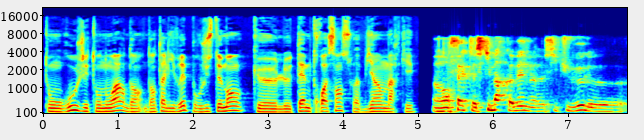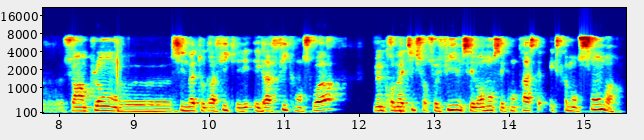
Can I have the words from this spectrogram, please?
ton rouge et ton noir dans, dans ta livrée pour justement que le thème 300 soit bien marqué? En fait ce qui marque quand même euh, si tu veux le, sur un plan euh, cinématographique et, et graphique en soi, même chromatique sur ce film, c'est vraiment ces contrastes extrêmement sombres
